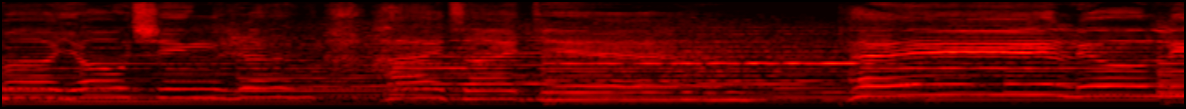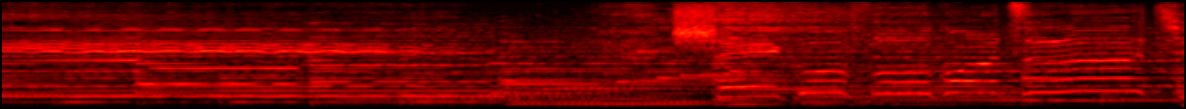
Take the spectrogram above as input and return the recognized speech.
么有情人还在颠沛流离？谁辜负过自己，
